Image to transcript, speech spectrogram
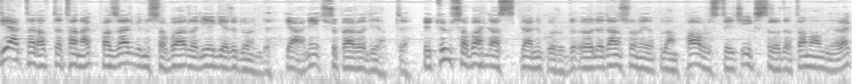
Diğer tarafta Tanak pazar günü sabah rally'e geri döndü. Yani süper rally yaptı. Ve tüm sabah lastiklerini korudu. Öğleden sonra yapılan Power Stage ilk sırada tamamlayarak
